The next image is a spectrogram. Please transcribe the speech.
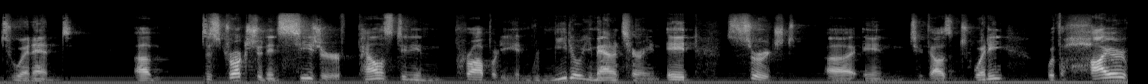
to an end. Um, destruction and seizure of Palestinian property and remedial humanitarian aid surged uh, in 2020 with a higher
